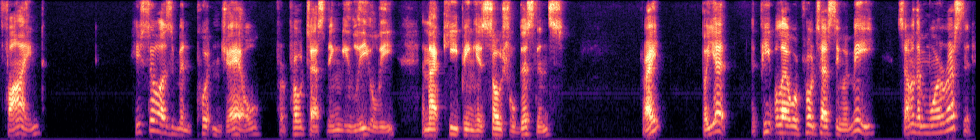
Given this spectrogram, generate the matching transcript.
fined. He still hasn't been put in jail for protesting illegally and not keeping his social distance, right? But yet, the people that were protesting with me, some of them were arrested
